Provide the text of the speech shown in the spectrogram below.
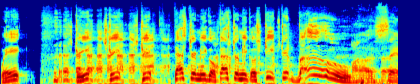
wait. Streep, street, street, Faster, amigo, faster, amigo. street, streep, boom. Say.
